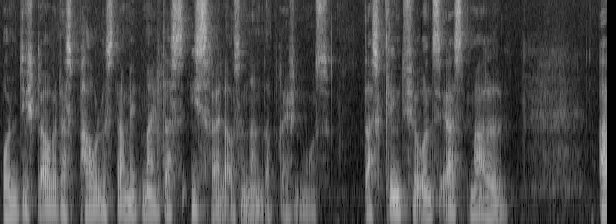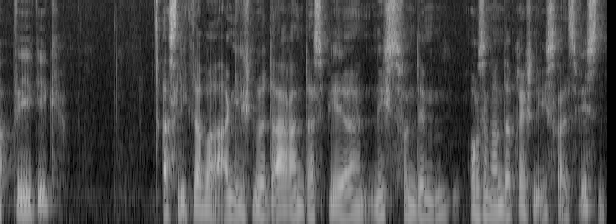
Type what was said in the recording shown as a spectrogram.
Und ich glaube, dass Paulus damit meint, dass Israel auseinanderbrechen muss. Das klingt für uns erstmal abwegig. Das liegt aber eigentlich nur daran, dass wir nichts von dem Auseinanderbrechen Israels wissen.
